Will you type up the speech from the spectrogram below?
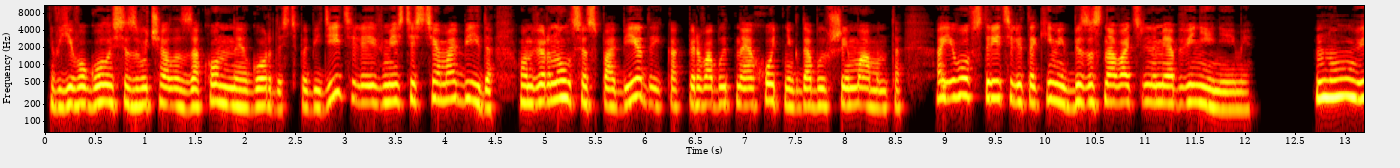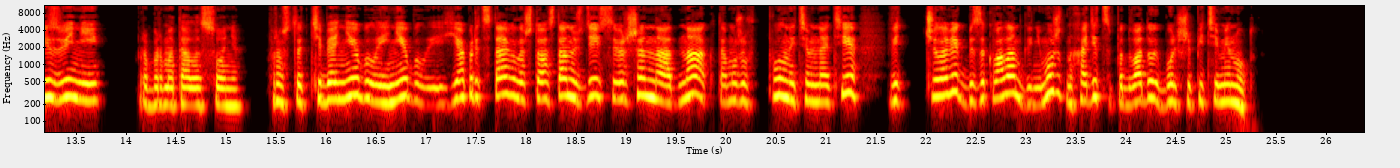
В его голосе звучала законная гордость победителя и вместе с тем обида. Он вернулся с победой, как первобытный охотник, добывший мамонта, а его встретили такими безосновательными обвинениями. «Ну, извини», — пробормотала Соня. «Просто тебя не было и не было, и я представила, что останусь здесь совершенно одна, к тому же в полной темноте, ведь человек без акваланга не может находиться под водой больше пяти минут».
